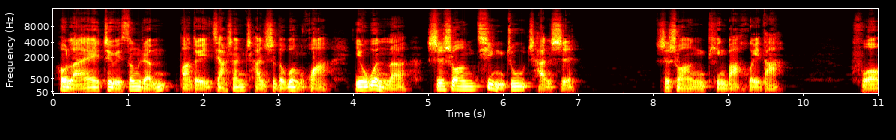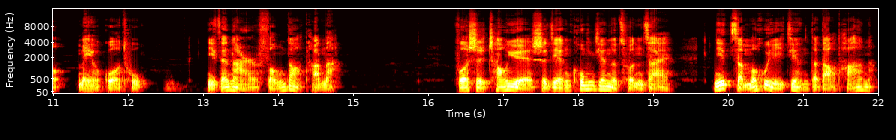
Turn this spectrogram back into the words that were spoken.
后来，这位僧人把对迦山禅师的问话又问了师双庆珠禅师。师双听罢回答：“佛没有国土，你在哪儿逢到他呢？佛是超越时间空间的存在，你怎么会见得到他呢？”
